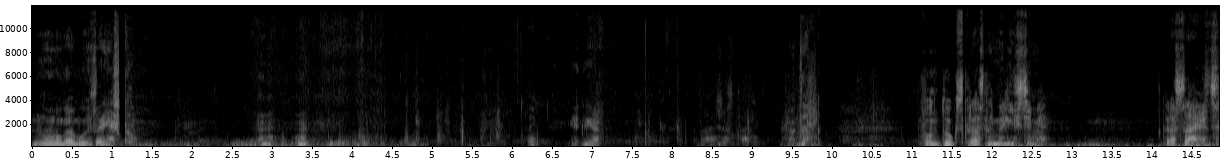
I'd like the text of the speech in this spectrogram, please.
Много будет орешков. Я вот так. Фундук с красными листьями. Красавец.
